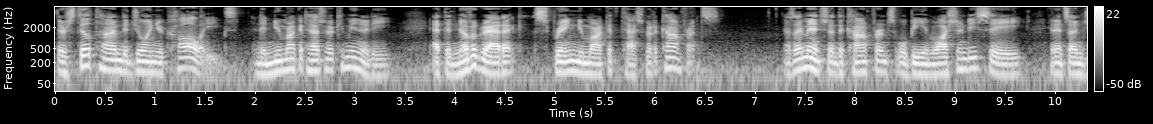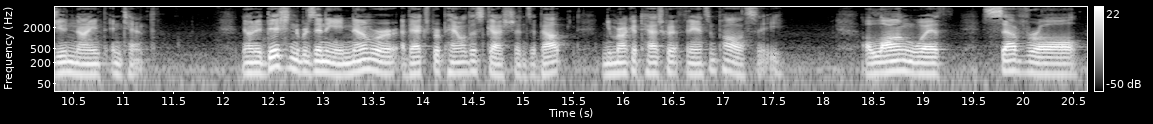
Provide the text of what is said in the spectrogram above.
there's still time to join your colleagues in the New Market Tax Credit community at the Novogradac Spring New Market Tax Credit Conference. As I mentioned, the conference will be in Washington, D.C., and it's on June 9th and 10th. Now, in addition to presenting a number of expert panel discussions about new market tax credit finance and policy, along with several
